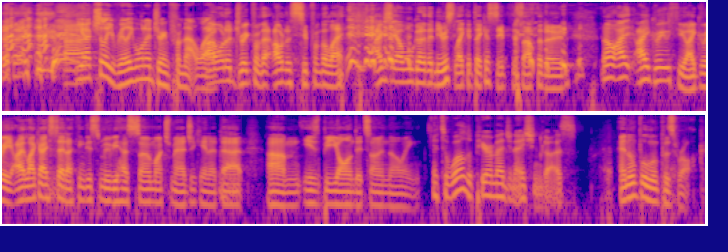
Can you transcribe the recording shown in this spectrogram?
you actually really want to drink from that lake. I want to drink from that. I want to sip from the lake. Actually, I will go to the nearest lake and take a sip this afternoon. No, I, I agree with you. I agree. I like I said, I think this movie has so much magic in it that um, is beyond its own knowing. it's a world of pure imagination, guys. And Oompa Loompas rock.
